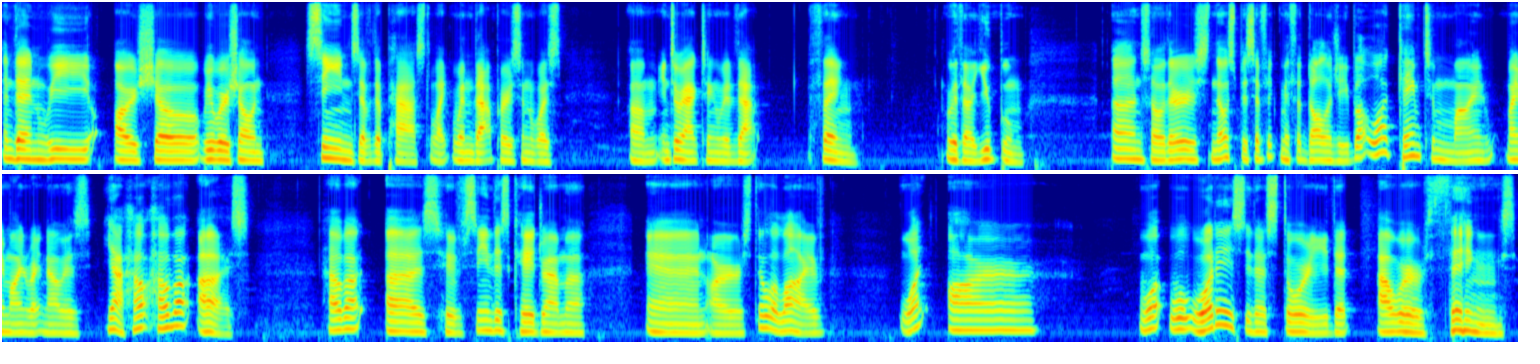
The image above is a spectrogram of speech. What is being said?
and then we are show we were shown scenes of the past, like when that person was um, interacting with that thing, with a yupum. And so there's no specific methodology, but what came to mind my mind right now is yeah, how how about us? How about us who've seen this K drama and are still alive, what are what what is the story that our things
